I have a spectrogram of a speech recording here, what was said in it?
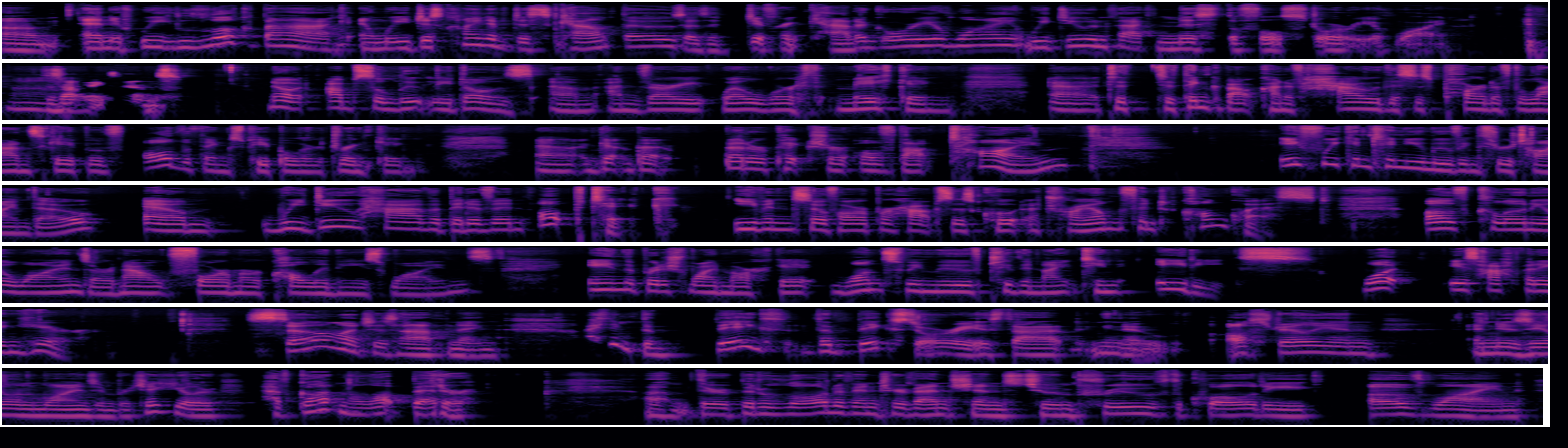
Um, and if we look back and we just kind of discount those as a different category of wine, we do in fact miss the full story of wine. Mm. Does that make sense? No, it absolutely does, um, and very well worth making uh, to to think about kind of how this is part of the landscape of all the things people are drinking, uh, and get a better picture of that time. If we continue moving through time, though, um, we do have a bit of an uptick even so far perhaps as quote a triumphant conquest of colonial wines or now former colonies wines in the British wine market once we move to the 1980s. What is happening here? So much is happening. I think the big the big story is that, you know, Australian and New Zealand wines in particular have gotten a lot better. Um, there have been a lot of interventions to improve the quality of wine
